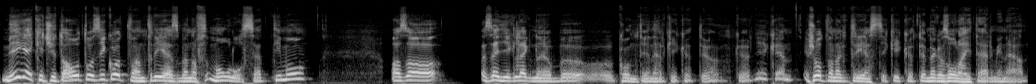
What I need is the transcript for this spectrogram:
Még egy kicsit autózik, ott van Trieszben a Molo Settimo, az a, az egyik legnagyobb konténerkikötő a környéken, és ott van a Trieste kikötő, meg az olajterminál.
